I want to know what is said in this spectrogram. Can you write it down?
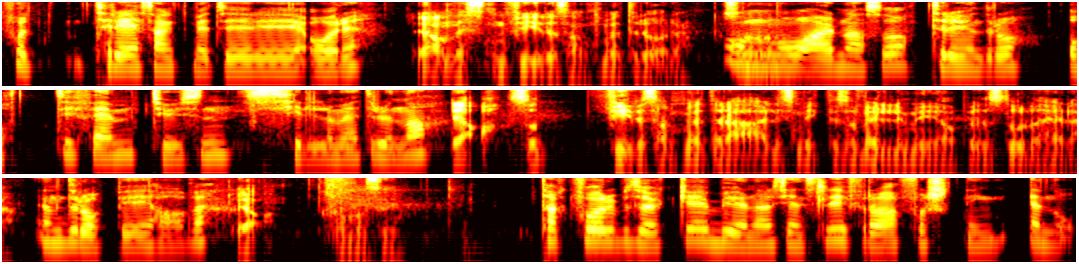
For tre centimeter i året? Ja, nesten fire centimeter i året. Så. Og nå er den altså 385 000 km unna. Ja, så fire centimeter er liksom ikke så veldig mye oppi det store og hele. En dråpe i havet. Ja, kan man si. Takk for besøket, Bjørnar Kjensli fra forskning.no.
